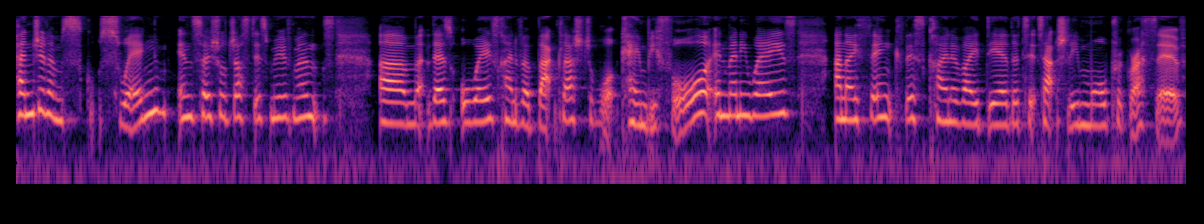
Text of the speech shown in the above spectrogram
Pendulums swing in social justice movements. Um, there's always kind of a backlash to what came before in many ways. And I think this kind of idea that it's actually more progressive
